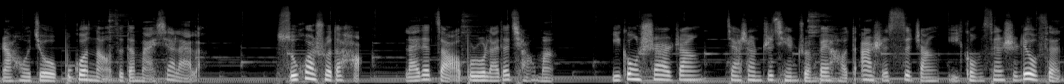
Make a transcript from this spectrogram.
然后就不过脑子的买下来了。俗话说得好。来得早不如来得巧嘛，一共十二张，加上之前准备好的二十四张，一共三十六份，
